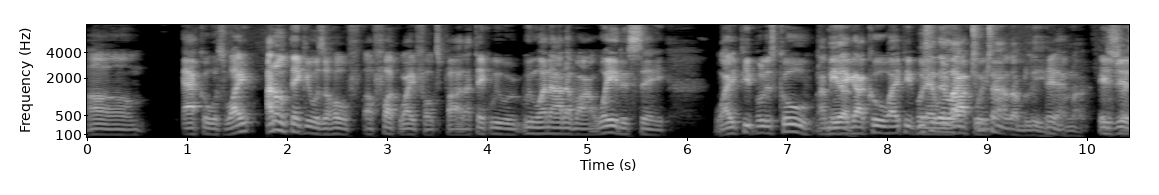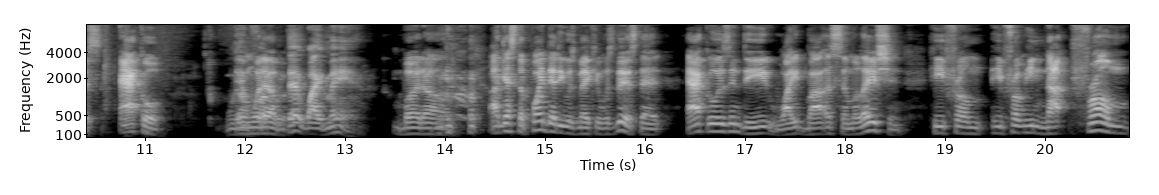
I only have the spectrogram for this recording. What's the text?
um Acko was white. I don't think it was a whole a fuck white folks pod. I think we were we went out of our way to say white people is cool. I mean, Yeah. they got cool white people We that we like two with. times, I believe. Yeah. It's just Acko. we and whatever. with that white man. But um, I guess the point that he was making was this: that Acko is indeed white by assimilation. He from he from he not from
